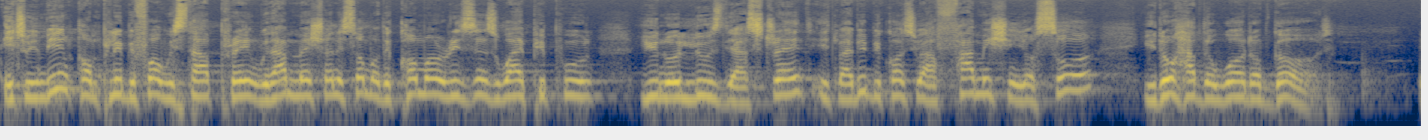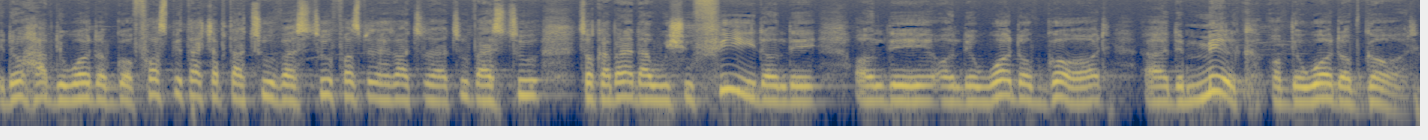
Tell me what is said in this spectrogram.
It will be incomplete before we start praying without mentioning some of the common reasons why people, you know, lose their strength. It might be because you are famished in your soul, you don't have the word of God. You don't have the word of God. First Peter chapter 2, verse 2, First Peter chapter 2, verse 2, talk about that we should feed on the on the on the word of God, uh, the milk of the word of God.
